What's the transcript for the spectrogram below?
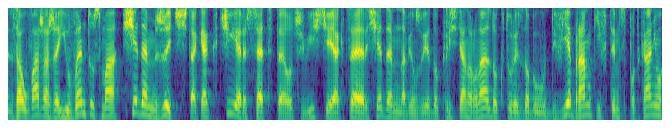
zauważa, że Juventus ma 7 żyć, tak jak Cier Sette oczywiście, jak CR7 nawiązuje do Cristiano Ronaldo, który zdobył dwie bramki w tym spotkaniu.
